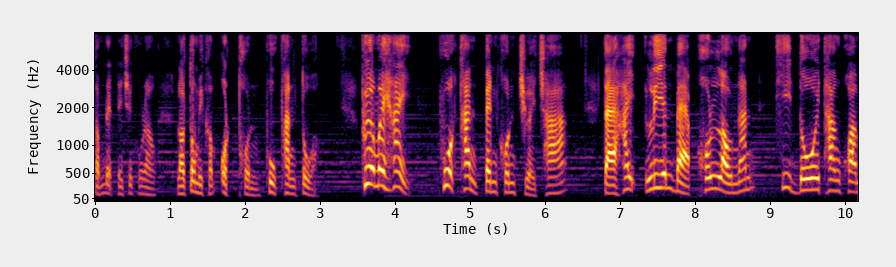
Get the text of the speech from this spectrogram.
สำเร็จในชีวิตของเรา เราต้องมีความอดทน ผูกพันตัว เพื่อไม่ให้พวกท่านเป็นคนเฉื่อยช้า แต่ให้เลียนแบบคนเหล่านั้นที่โดยทางความ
